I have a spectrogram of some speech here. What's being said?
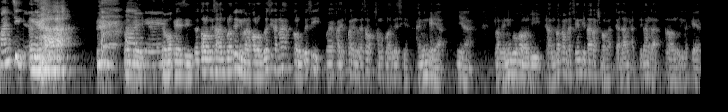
mancing ya? Enggak. Oke. Oke. Ya, oke sih. Terus Kalau misalkan keluarga gimana? Kalau gue sih karena kalau gue sih WiFi itu paling berasa waktu sama keluarga sih ya. I mean kayak ya selama ini gue kalau di kantor kan pasti kan kita rush banget. Kadang kita nggak terlalu ingat kayak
